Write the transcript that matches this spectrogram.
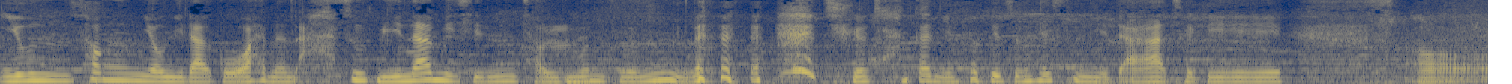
윤성용이라고 하는 아주 미남이신 젊은 분. 지금 잠깐 인터뷰 좀 했습니다. 저기, 어,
